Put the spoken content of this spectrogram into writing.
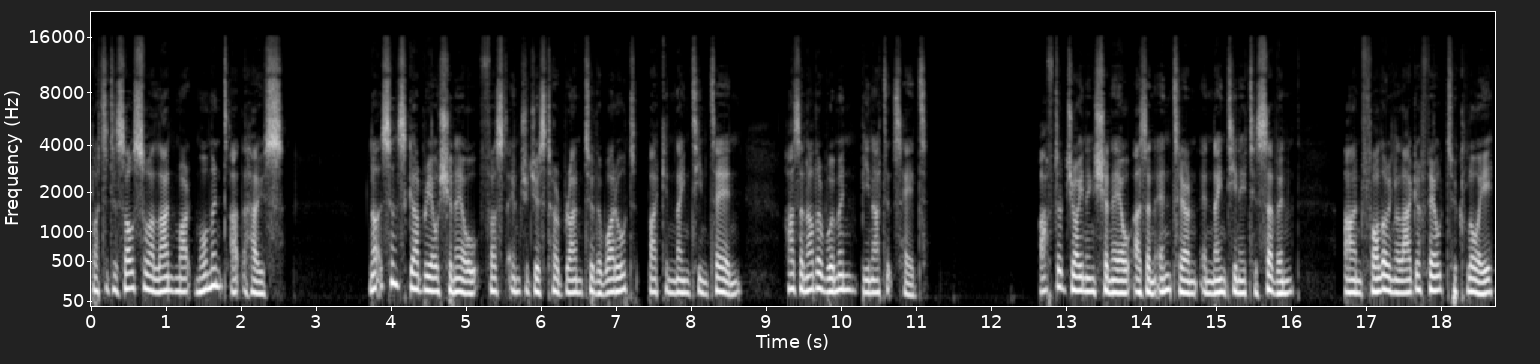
but it is also a landmark moment at the house. Not since Gabrielle Chanel first introduced her brand to the world back in 1910 has another woman been at its head. After joining Chanel as an intern in 1987 and following Lagerfeld to Chloe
